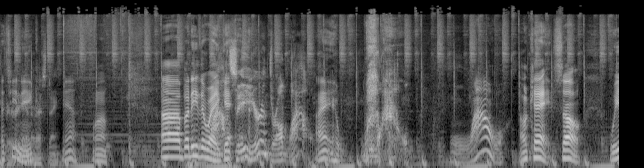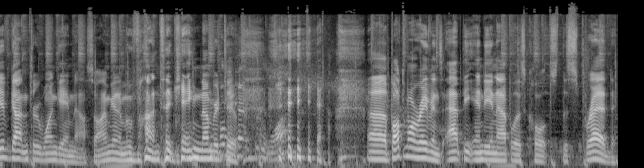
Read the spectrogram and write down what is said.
That's very unique. Interesting. Yeah. Wow. Uh, but either way, Wow, ga- see, you're enthralled. Wow. I wow. Wow. Okay, so we have gotten through one game now, so I'm gonna move on to game number two. yeah. Uh, Baltimore Ravens at the Indianapolis Colts. The spread,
